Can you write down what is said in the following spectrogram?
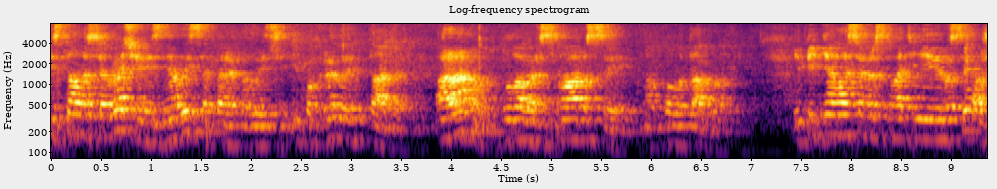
І сталося ввечері, знялися перепелиці і покрили табір. А рано була верства роси навколо табору. І піднялася верства тієї роси аж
